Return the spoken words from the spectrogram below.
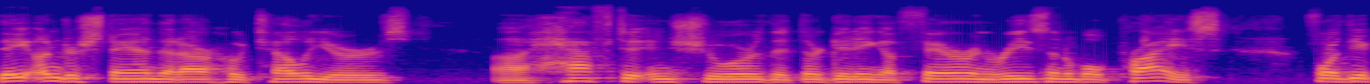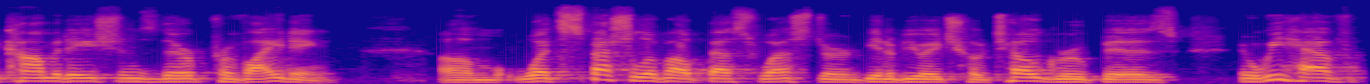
they understand that our hoteliers uh, have to ensure that they're getting a fair and reasonable price for the accommodations they're providing. Um, what's special about Best Western BWH Hotel Group is you know, we have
